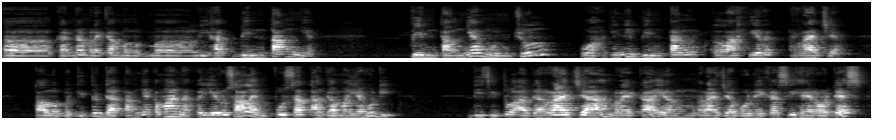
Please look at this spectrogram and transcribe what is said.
uh, karena mereka melihat bintangnya bintangnya muncul, wah ini bintang lahir raja. Kalau begitu datangnya ke mana? Ke Yerusalem, pusat agama Yahudi. Di situ ada raja mereka yang raja boneka si Herodes.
